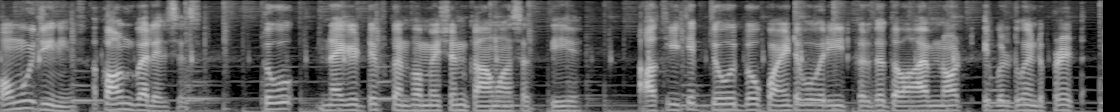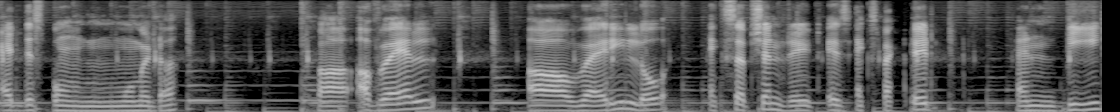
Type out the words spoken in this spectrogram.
homogeneous account balances तो नेगेटिव कन्फर्मेशन काम आ सकती है। आखिर के जो दो पॉइंट वो रीड कर देता हूँ I am not able to interpret at this moment a well very low exception rate is expected and the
